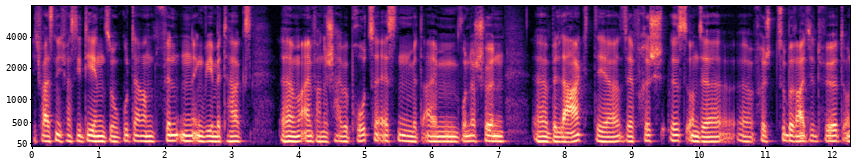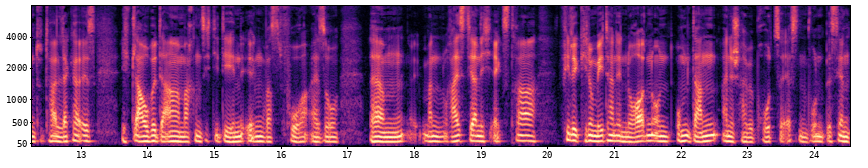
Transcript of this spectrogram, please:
ich weiß nicht, was die Dänen so gut daran finden, irgendwie mittags ähm, einfach eine Scheibe Brot zu essen mit einem wunderschönen äh, Belag, der sehr frisch ist und sehr äh, frisch zubereitet wird und total lecker ist. Ich glaube, da machen sich die Dänen irgendwas vor. Also ähm, man reist ja nicht extra viele Kilometer in den Norden, und, um dann eine Scheibe Brot zu essen, wo ein bisschen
